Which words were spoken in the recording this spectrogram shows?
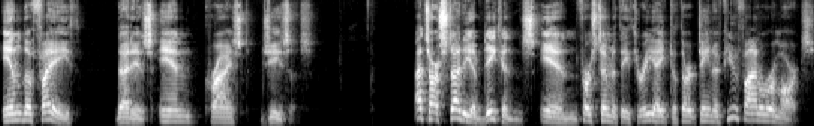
in the faith that is in Christ Jesus. That's our study of deacons in 1 Timothy 3 8 to 13. A few final remarks.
